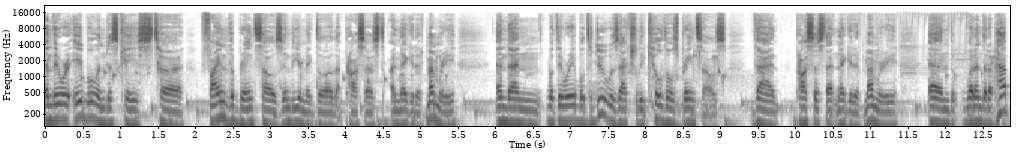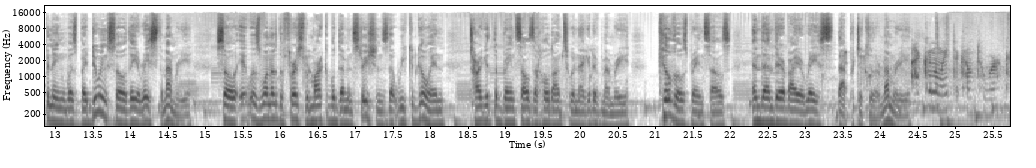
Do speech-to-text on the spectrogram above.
And they were able, in this case, to find the brain cells in the amygdala that processed a negative memory. And then what they were able to do was actually kill those brain cells that processed that negative memory. And what ended up happening was by doing so, they erased the memory. So it was one of the first remarkable demonstrations that we could go in, target the brain cells that hold on to a negative memory, kill those brain cells, and then thereby erase that particular memory. I couldn't wait to come to work.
